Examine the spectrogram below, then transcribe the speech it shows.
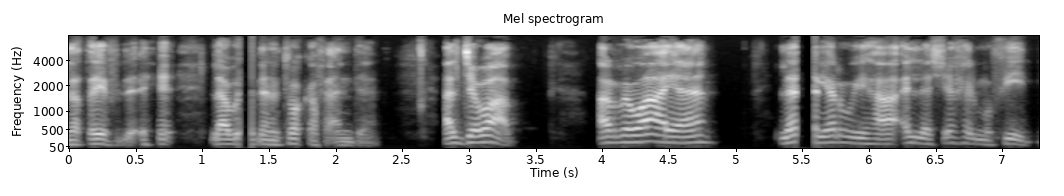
لطيف. لابد أن نتوقف عنده. الجواب الرواية لم يرويها إلا الشيخ المفيد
